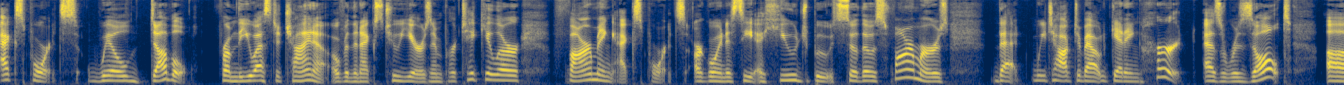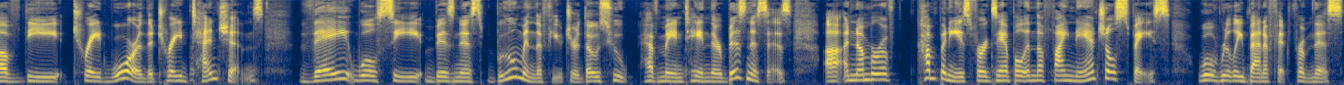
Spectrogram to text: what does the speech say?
exports will double from the US to China over the next two years. In particular, farming exports are going to see a huge boost. So, those farmers that we talked about getting hurt as a result of the trade war, the trade tensions, they will see business boom in the future. Those who have maintained their businesses, uh, a number of companies, for example, in the financial space, will really benefit from this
